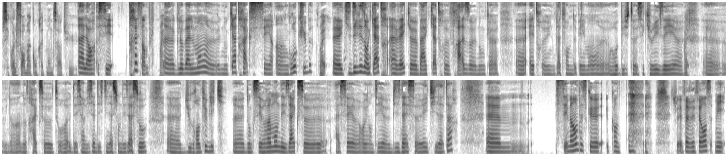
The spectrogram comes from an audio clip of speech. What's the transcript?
C'est quoi le format concrètement de ça? Tu... Alors, c'est très simple. Ouais. Euh, globalement, euh, nos quatre axes, c'est un gros cube Ouais. euh, qui se divise en quatre avec bah, quatre phrases. Donc, être une plateforme de paiement robuste, sécurisée. Ouais. un autre axe autour des services à destination des assos, du grand public. Donc, c'est vraiment des axes assez orientés business et utilisateur. C'est marrant parce que quand je vais faire référence, mais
